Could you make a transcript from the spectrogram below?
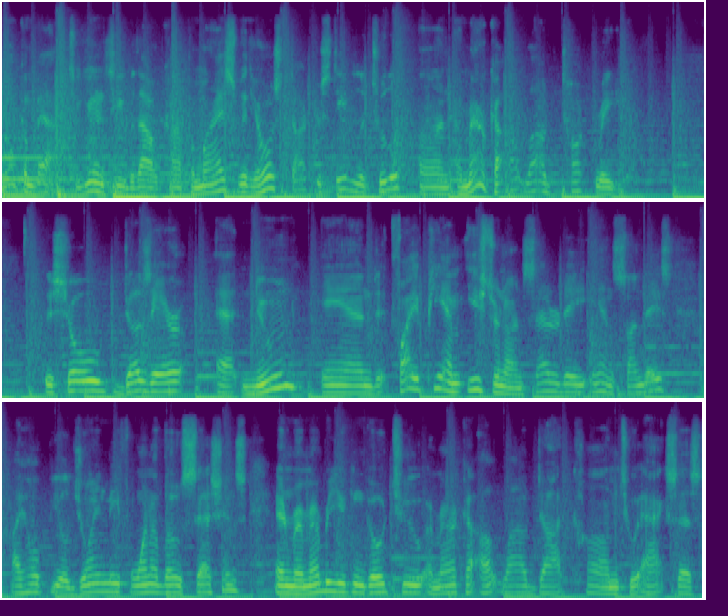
Welcome back to Unity Without Compromise with your host, Dr. Steve LaTulippe on America Out Loud Talk Radio. The show does air at noon and 5 p.m. Eastern on Saturday and Sundays. I hope you'll join me for one of those sessions. And remember, you can go to AmericaOutloud.com to access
